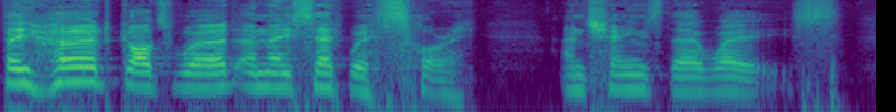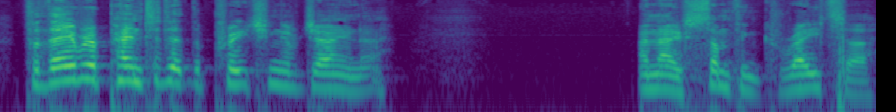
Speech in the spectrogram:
They heard God's word and they said, We're sorry, and changed their ways. For they repented at the preaching of Jonah. And now something greater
